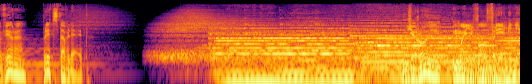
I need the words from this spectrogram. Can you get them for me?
«Вера» представляет Герои моего времени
